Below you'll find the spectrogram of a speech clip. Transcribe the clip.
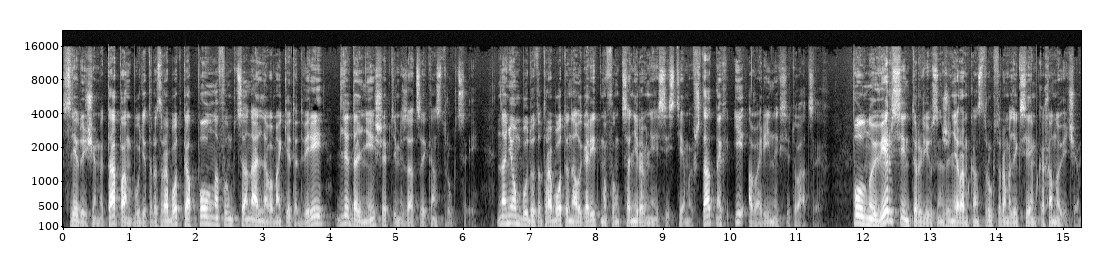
Следующим этапом будет разработка полнофункционального макета дверей для дальнейшей оптимизации конструкции. На нем будут отработаны алгоритмы функционирования системы в штатных и аварийных ситуациях. Полную версию интервью с инженером-конструктором Алексеем Кахановичем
